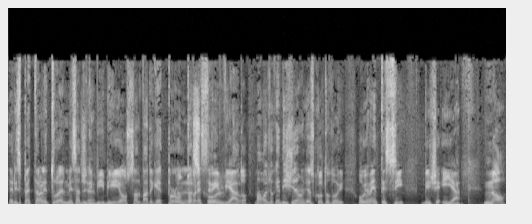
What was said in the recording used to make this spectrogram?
rispetto alla lettura del messaggio di Bibi. Che io ho salvato e che è pronto per essere All'ascolto. inviato. Ma voglio che decidano gli ascoltatori. Ovviamente sì, dice Ia. No.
